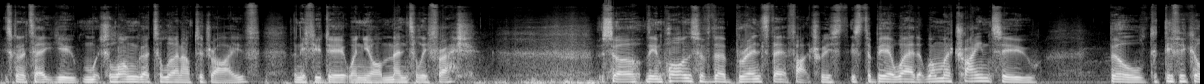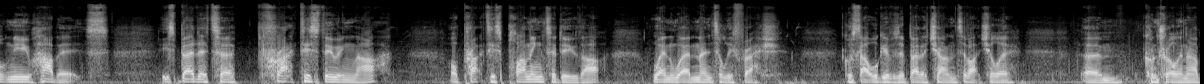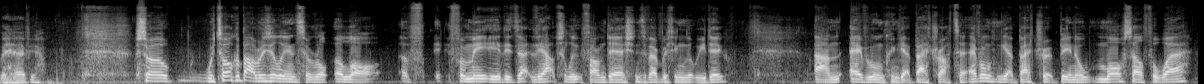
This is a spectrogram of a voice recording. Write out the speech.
it's going to take you much longer to learn how to drive than if you do it when you're mentally fresh. So the importance of the brain state factor is, is to be aware that when we're trying to build difficult new habits, it's better to practice doing that or practice planning to do that when we're mentally fresh, because that will give us a better chance of actually um, controlling our behaviour. So we talk about resilience a, a lot. For me, it is the absolute foundations of everything that we do, and everyone can get better at it. Everyone can get better at being more self-aware,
